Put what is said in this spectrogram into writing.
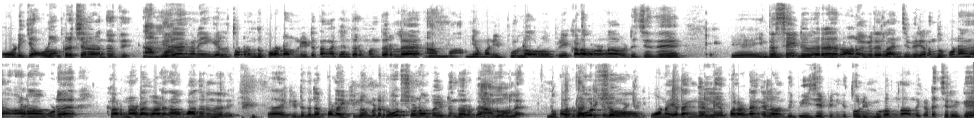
மோடிக்கு அவ்வளவு பிரச்சனை இருந்தது. வீராங்கனைகள் தொடர்ந்து போராட்டம் பண்ணிட்டு இருந்தாங்க. ஜந்தர் மந்தர்ல ஆமா. இங்க மணிப்பூர்ல அவ்வளவு பெரிய கலவரம்லாம் வெடிச்சது. எ- இந்த சைடு வேற ராணுவ வீரர்கள் அஞ்சு பேர் இறந்து போனாங்க. ஆனா கூட கர்நாடகால தான் உட்காந்துருந்தாரு கிட்டத்தட்ட பல கிலோமீட்டர் ரோட் ஷோலாம் போயிட்டு இருந்தாரு பெங்களூர்ல. ரோட் ஷோ போன இடங்கள்லயே பல இடங்கள்ல வந்து பிஜேபி நீங்க தொழில்முகம் தான் வந்து கிடைச்சிருக்கு.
